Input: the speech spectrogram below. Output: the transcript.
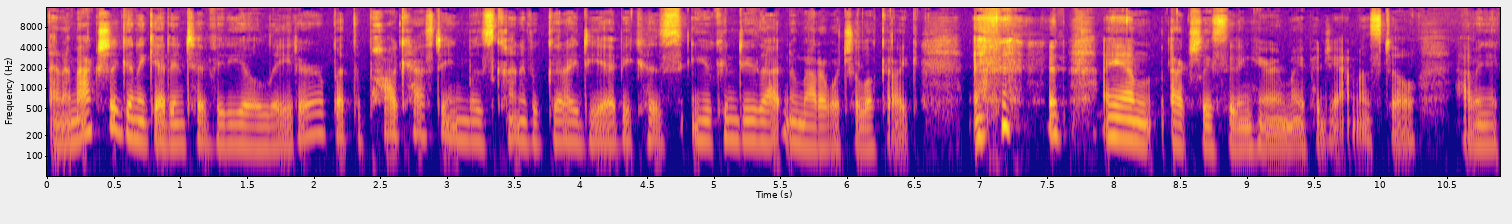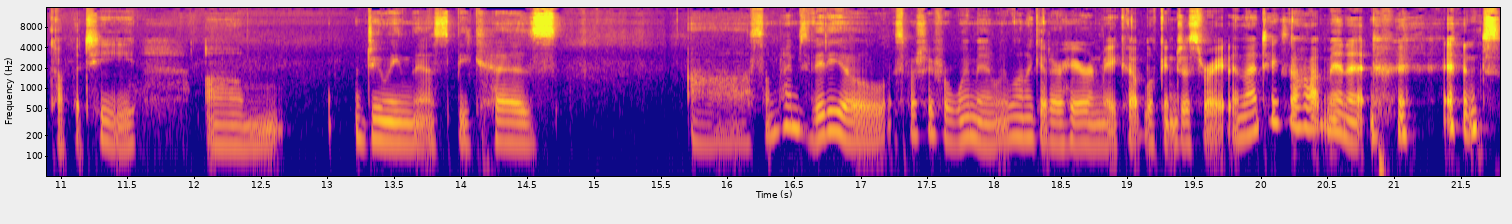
And I'm actually going to get into video later, but the podcasting was kind of a good idea because you can do that no matter what you look like. I am actually sitting here in my pajamas still, having a cup of tea, um, doing this because uh, sometimes video, especially for women, we want to get our hair and makeup looking just right, and that takes a hot minute, and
